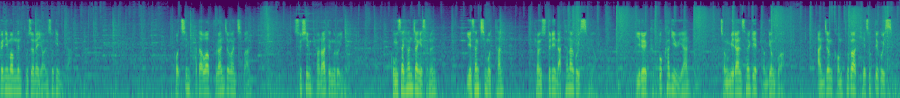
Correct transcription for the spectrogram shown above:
끊임없는 도전의 연속입니다. 거친 바다와 불안정한 지반, 수심 변화 등으로 인해 공사 현장에서는 예상치 못한 변수들이 나타나고 있으며 이를 극복하기 위한 정밀한 설계 변경과 안전 검토가 계속되고 있습니다.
